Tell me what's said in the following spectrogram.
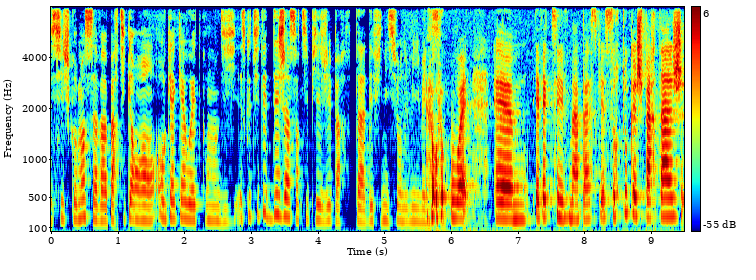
si je commence, ça va partir en, cacahuète, comme on dit. Est-ce que tu t'es déjà senti piégée par ta définition du minimalisme? Oui, effectivement, parce que surtout que je partage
